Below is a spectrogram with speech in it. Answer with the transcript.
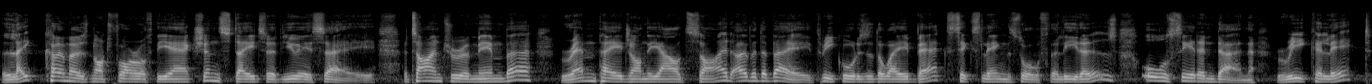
Lake Como's not far off the action. State of USA. A time to remember. Rampage on the outside. Over the bay. Three quarters of the way back. Six lengths off the leaders. All said and done. Recollect,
